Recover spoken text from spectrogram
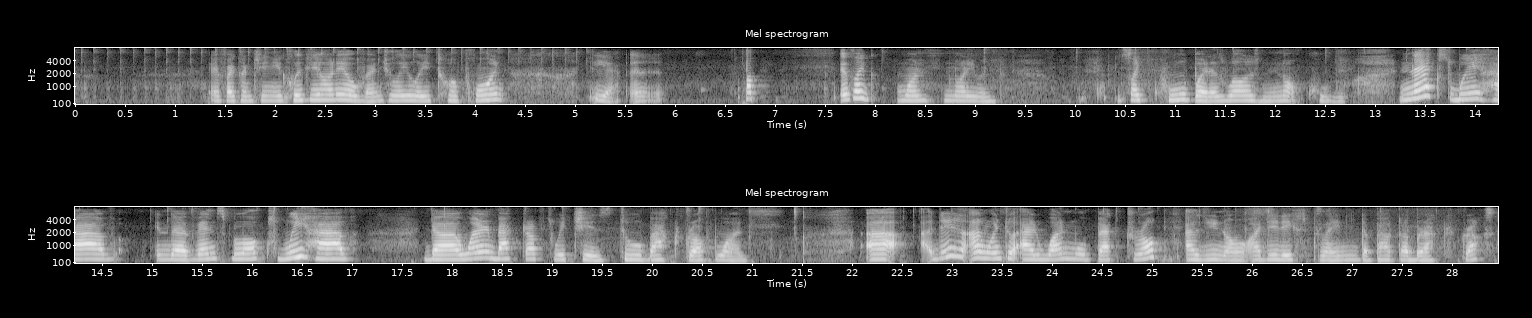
if I continue clicking on it it'll eventually lead to a point. Yeah uh, it's like one not even it's like cool but as well as not cool. Next we have in the events blocks we have the one backdrop switches to backdrop one uh, then I'm going to add one more backdrop. As you know, I did explain about the backdrops.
